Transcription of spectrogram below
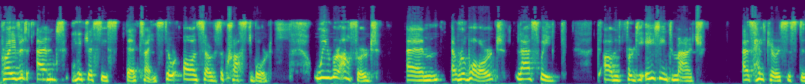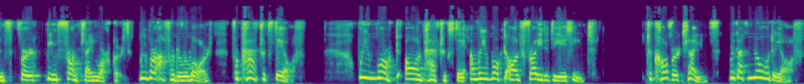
Private and HSE uh, clients, they were all service across the board. We were offered um, a reward last week um, for the 18th of March as healthcare assistants for being frontline workers. We were offered a reward for Patrick's Day off. We worked all Patrick's Day and we worked all Friday the 18th to cover clients. We got no day off.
